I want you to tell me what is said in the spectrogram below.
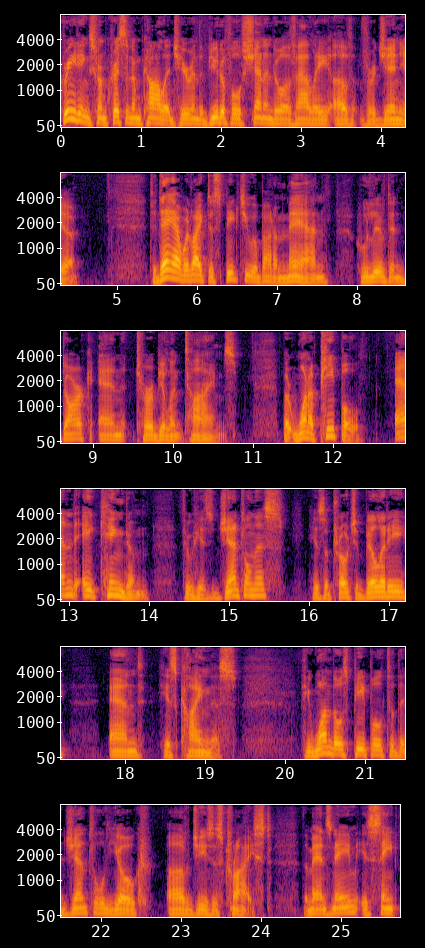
Greetings from Christendom College here in the beautiful Shenandoah Valley of Virginia. Today I would like to speak to you about a man who lived in dark and turbulent times, but won a people and a kingdom through his gentleness, his approachability, and his kindness. He won those people to the gentle yoke of Jesus Christ. The man's name is St.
